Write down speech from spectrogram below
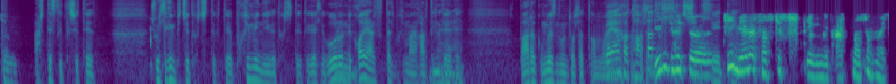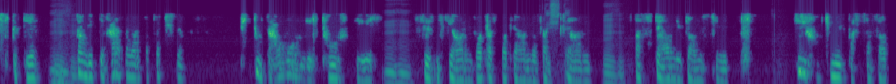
тийм артист гэдэг шиг тий. Шүлгийн бичээд өгчдөг тий. Бүх юм нэгээд өгчдөг. Тэгэл нэг өөрөө нэг гоё харагдтал бүх юм анхаардаг тий. нэг Бараг өмнөөс нь хүнд болоод байгаа юм уу? Яг хаа тоглоод ер нь Тэгээд тийм яриа сонсчих яг ингээд ард нь олон хүн ажилладаг тий. Мгм. Одоо ингээд хараа санаар бодож гисэн битүү завгүй ингээд Мгм. эсвэл нэгний хооронд бодлоос бодлын хооронд дээ. хооронд Мгм. тастай хооронд явж байгаа хүмүүс чинь тэр их хөгжмийг бас сонсоод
